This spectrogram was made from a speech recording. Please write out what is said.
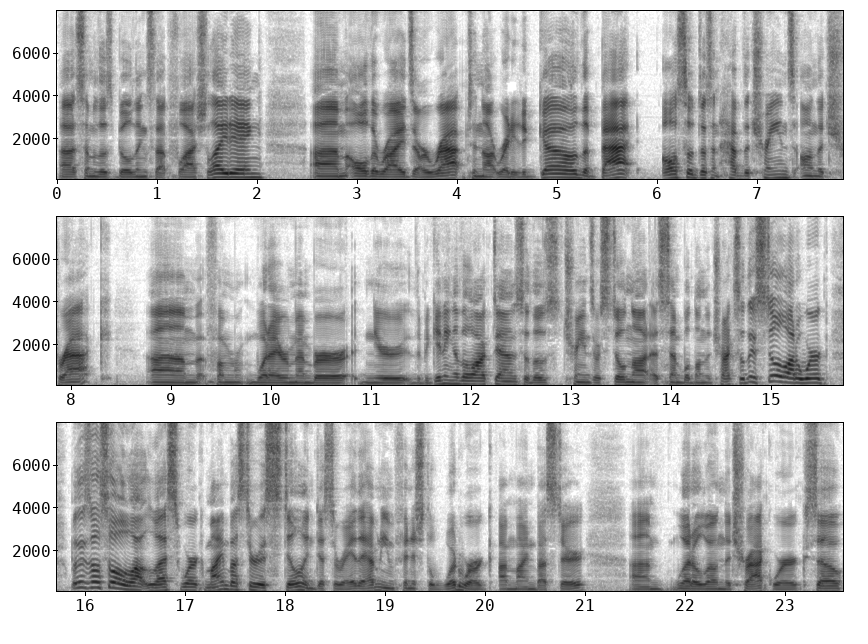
Uh, some of those buildings that flash lighting. Um, all the rides are wrapped and not ready to go. The Bat also doesn't have the trains on the track um, from what I remember near the beginning of the lockdown. So those trains are still not assembled on the track. So there's still a lot of work, but there's also a lot less work. Minebuster is still in disarray. They haven't even finished the woodwork on Minebuster, um, let alone the track work. So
